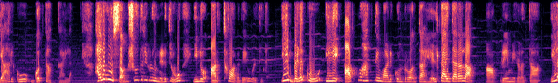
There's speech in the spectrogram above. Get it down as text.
ಯಾರಿಗೂ ಗೊತ್ತಾಗ್ತಾ ಇಲ್ಲ. ಹಲವು ಸಂಶೋಧನೆಗಳು ನಡೆದ್ರೂ ಇನ್ನೂ ಅರ್ಥವಾಗದೆ ಉಳಿದಿದೆ. ಈ ಬೆಳಕು ಇಲ್ಲಿ ಆತ್ಮಹತ್ಯೆ ಮಾಡಿಕೊಂಡ್ರು ಅಂತ ಹೇಳ್ತಾ ಇದ್ದಾರಲ್ಲ, ಆ ಪ್ರೇಮಿಗಳತ್ತ? ಇಲ್ಲ,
